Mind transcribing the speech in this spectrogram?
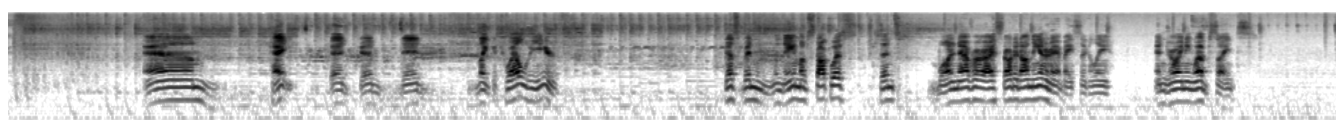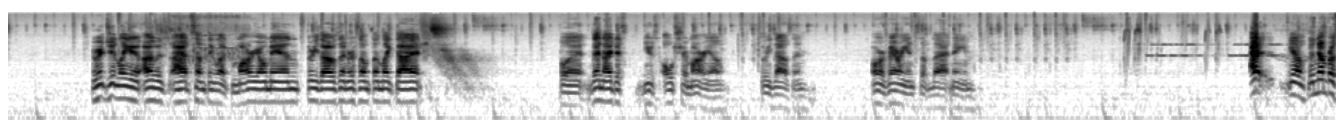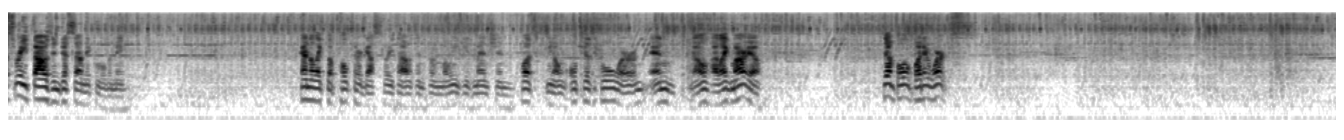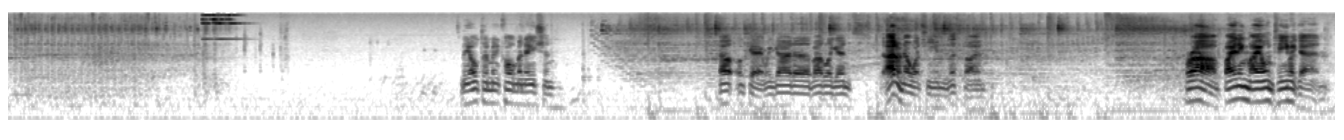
um, hey, uh, uh, uh, like 12 years. Just been the name I've stuck with since whenever I started on the internet, basically, and joining websites. Originally, I was I had something like Mario Man 3000 or something like that. But then I just used Ultra Mario 3000. Or variants of that name. I, you know, the number 3000 just sounded cool to me. Kind of like the Poltergust 3000 from Luigi's Mansion. Plus, you know, Ultra's a cool word, and, you know, I like Mario. Simple, but it works. The ultimate culmination. Oh, okay, we got a battle against I don't know what team this time. Bruh, fighting my own team again.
